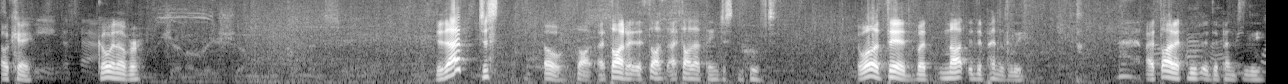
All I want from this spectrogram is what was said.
Okay. are being attacked. Going over. Did that just? Oh, thought I thought it. I thought I thought that thing just moved. Well, it did, but not independently. I thought it moved independently. the.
